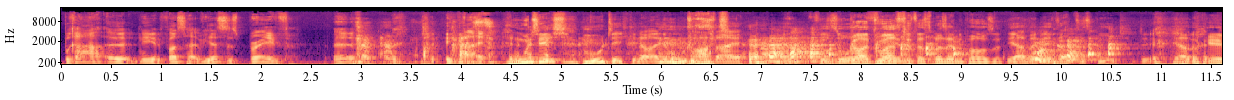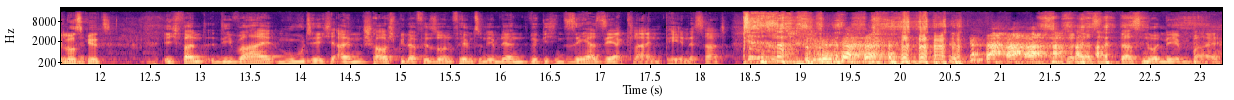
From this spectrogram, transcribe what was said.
Bra, äh, nee, was, wie heißt es? Brave. Äh, egal. Mutig? Mutig, genau, eine mutige Gott. Wahl äh, für so einen Gott, du hast jetzt erstmal Sendepause. Ja, aber der Satz ist gut. Ja, okay, los geht's. Ich fand die Wahl mutig, einen Schauspieler für so einen Film zu nehmen, der wirklich einen sehr, sehr kleinen Penis hat. Aber das, das nur nebenbei.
